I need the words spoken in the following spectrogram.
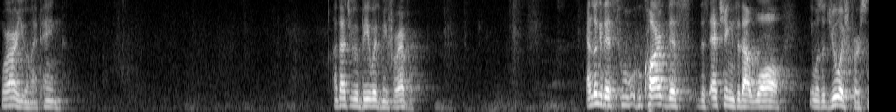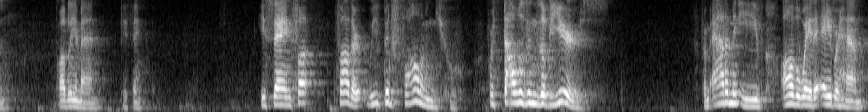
Where are you in my pain? I thought you would be with me forever. And look at this who, who carved this, this etching into that wall? It was a Jewish person, probably a man, they think. He's saying, Father, we've been following you for thousands of years. From Adam and Eve all the way to Abraham,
